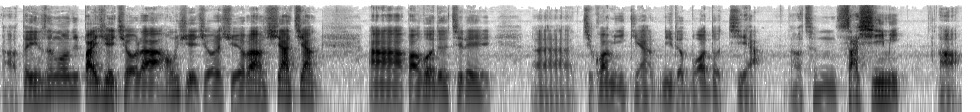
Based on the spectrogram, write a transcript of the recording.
啊，等于说讲是白血球啦、红血球啦，血小板下降啊，包括着即个呃一寡物件，你都无法度食啊，像沙西米啊，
